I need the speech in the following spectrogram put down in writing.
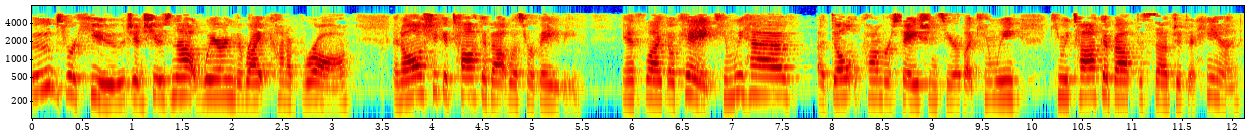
boobs were huge, and she was not wearing the right kind of bra, and all she could talk about was her baby. And it's like, okay, can we have adult conversations here? Like, can we can we talk about the subject at hand?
